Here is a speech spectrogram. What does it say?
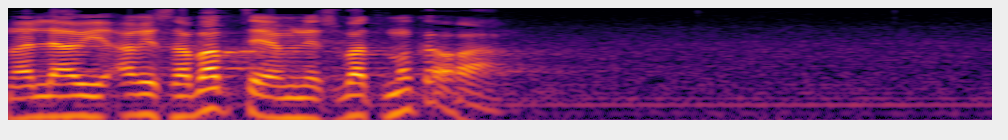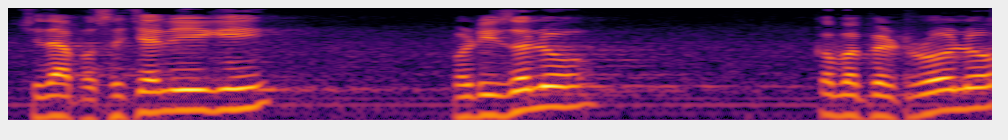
نو الله وی هغه سبب ته هم نسبت مکوا چې دا پس چلیږي په ډیزلو کبه پټرولو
